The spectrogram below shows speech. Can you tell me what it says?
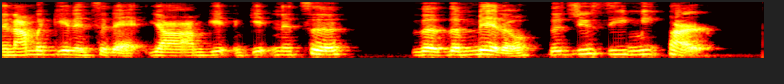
And I'm gonna get into that, y'all. I'm getting getting into the the middle, the juicy meat part.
